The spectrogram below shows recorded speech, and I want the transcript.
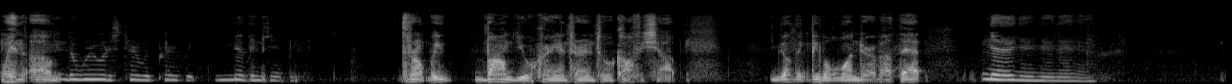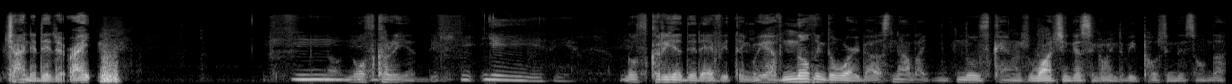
when um The world is totally perfect. Nothing's happened. Trump we bombed Ukraine and turned it into a coffee shop? You don't think people wonder about that? No, no, no, no, no. China did it, right? No, Mm, North Korea did. yeah, yeah, yeah, yeah. North Korea did everything. We have nothing to worry about. It's not like news cameras watching us and going to be posting this on the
